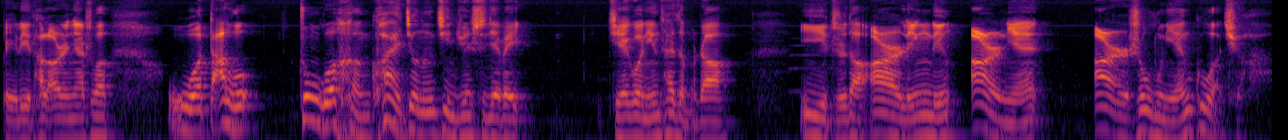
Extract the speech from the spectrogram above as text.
贝利他老人家说：“我打赌，中国很快就能进军世界杯。”结果您猜怎么着？一直到二零零二年，二十五年过去了，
